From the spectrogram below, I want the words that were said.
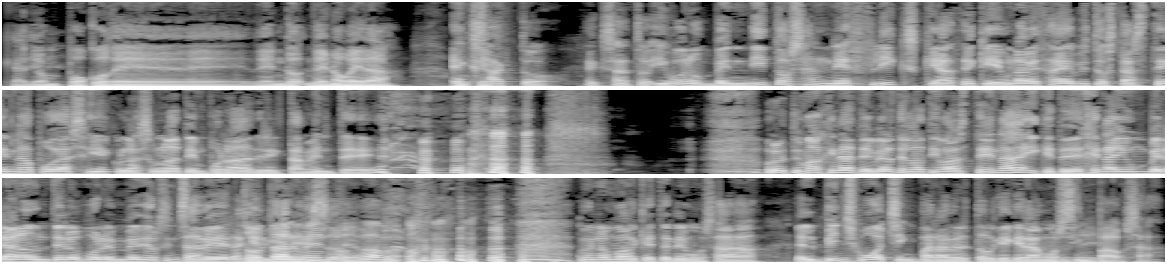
Que haya un poco de, de- de no- de novedad. Aunque- Exacto, exacto. Y bueno, benditos a Netflix que hace que una vez hayas visto esta escena puedas seguir con la segunda temporada directamente. ¿eh? Bueno, tú imagínate verte la última escena y que te dejen ahí un verano entero por en medio sin saber a qué viene Totalmente, eso. vamos. Menos mal que tenemos a el binge watching para ver todo lo que queramos sin pausa.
